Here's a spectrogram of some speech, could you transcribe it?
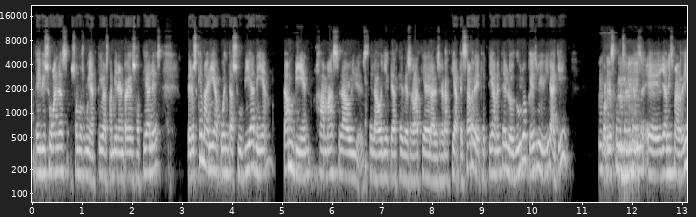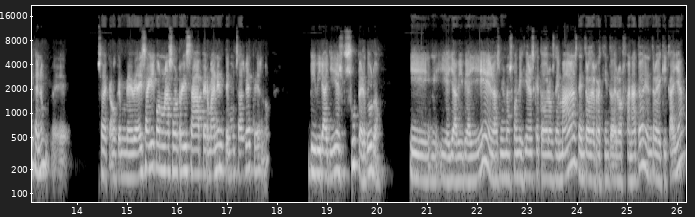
Baby Sugandas somos muy activas también en redes sociales, pero es que María cuenta su día a día tan bien, jamás se la, oye, que hace desgracia de la desgracia, a pesar de efectivamente lo duro que es vivir allí. Porque es que muchas veces eh, ella misma lo dice, ¿no? Eh, o sea, que aunque me veáis aquí con una sonrisa permanente muchas veces, ¿no? Vivir allí es súper duro y, ella vive allí en las mismas condiciones que todos los demás, dentro del recinto del orfanato, dentro de Kikaya,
